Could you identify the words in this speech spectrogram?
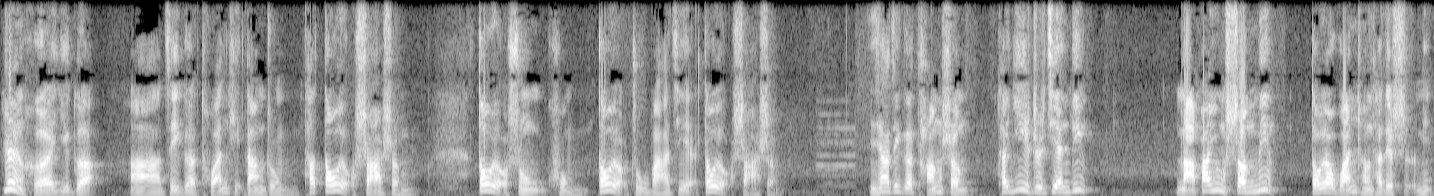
任何一个啊这个团体当中，它都有杀生，都有孙悟空，都有猪八戒，都有杀生。你像这个唐僧，他意志坚定，哪怕用生命都要完成他的使命，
